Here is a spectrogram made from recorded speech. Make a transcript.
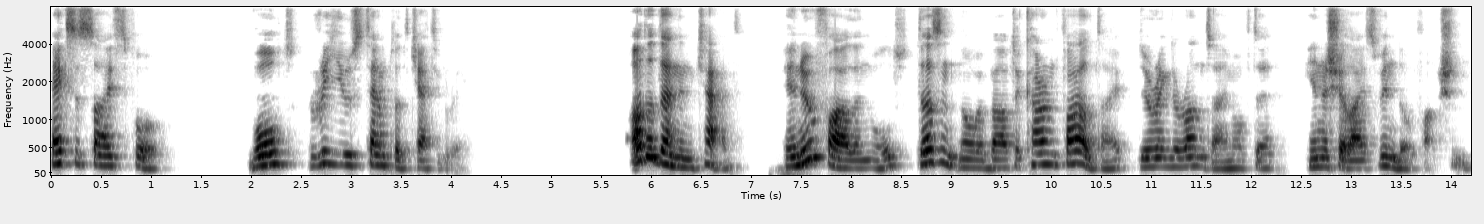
Exercise 4 Vault Reuse Template Category. Other than in CAD, a new file in Vault doesn't know about the current file type during the runtime of the initialize window function.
